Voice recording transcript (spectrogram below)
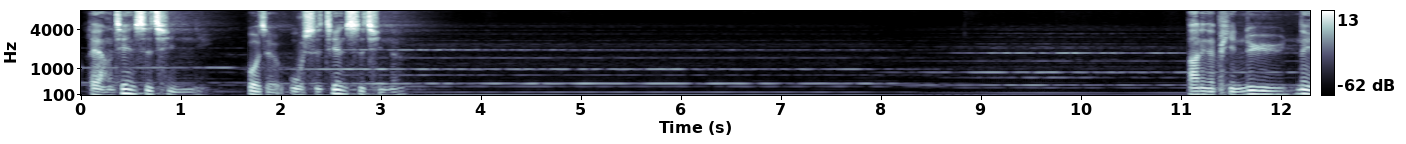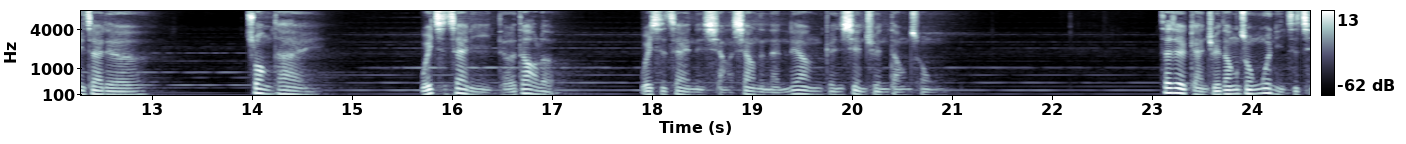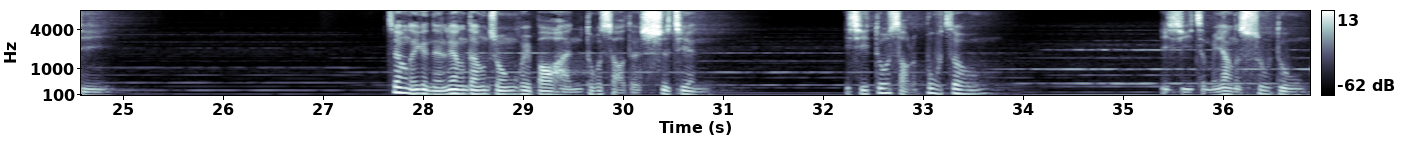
两件事情，或者五十件事情呢？把你的频率、内在的状态维持在你得到了，维持在你想象的能量跟线圈当中。在这个感觉当中，问你自己：这样的一个能量当中会包含多少的事件，以及多少的步骤，以及怎么样的速度？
